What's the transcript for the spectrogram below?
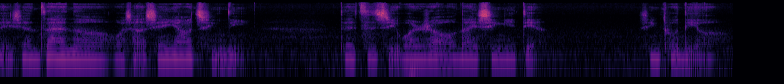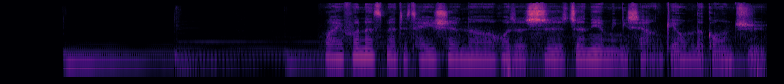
所以现在呢，我想先邀请你对自己温柔、耐心一点，辛苦你了。Mindfulness meditation 呢，或者是正念冥想给我们的工具。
